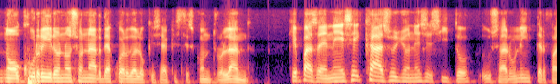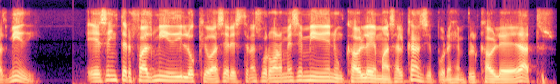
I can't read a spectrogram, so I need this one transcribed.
no ocurrir o no sonar de acuerdo a lo que sea que estés controlando. ¿Qué pasa? En ese caso, yo necesito usar una interfaz MIDI. Esa interfaz MIDI lo que va a hacer es transformarme ese MIDI en un cable de más alcance, por ejemplo, el cable de datos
